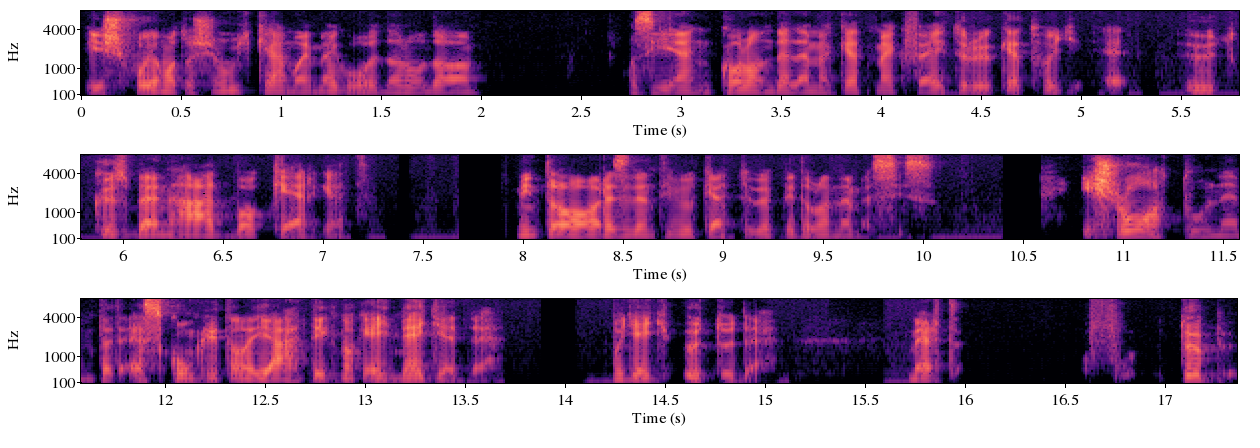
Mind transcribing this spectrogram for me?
és folyamatosan úgy kell majd megoldanod a, az ilyen kalandelemeket, meg fejtörőket, hogy e, őt közben hátba kerget mint a Resident Evil 2-ben például a Nemesis. És rohadtul nem, tehát ez konkrétan a játéknak egy negyede, vagy egy ötöde. Mert több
